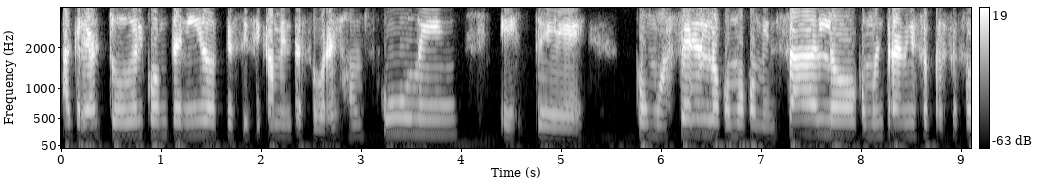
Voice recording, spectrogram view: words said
a crear todo el contenido específicamente sobre el homeschooling, este cómo hacerlo, cómo comenzarlo, cómo entrar en ese proceso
